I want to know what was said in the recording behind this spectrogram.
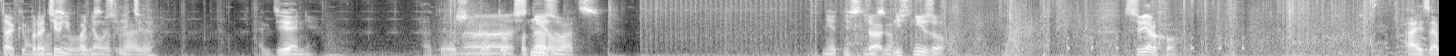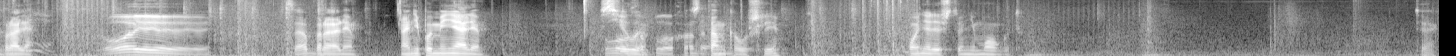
так, и противник усилок поднял забрали. усилитель. А где они? Я даже А, готов снизу. подорваться. Нет, не снизу. Так, не снизу. Сверху. Ай, забрали. Ой-ой-ой. Забрали. Они поменяли Плохо, силы. плохо, С да. танка ушли. Поняли, что не могут. Так,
